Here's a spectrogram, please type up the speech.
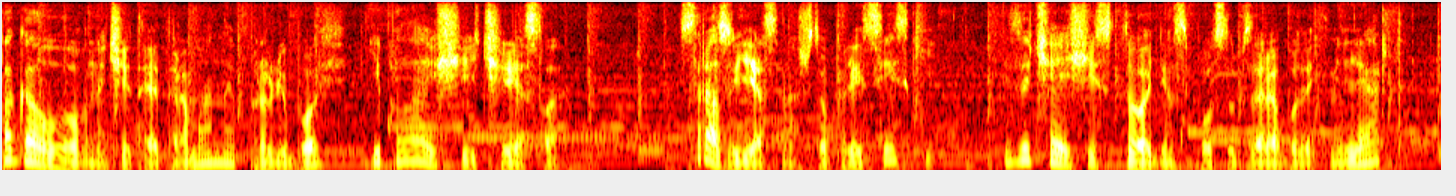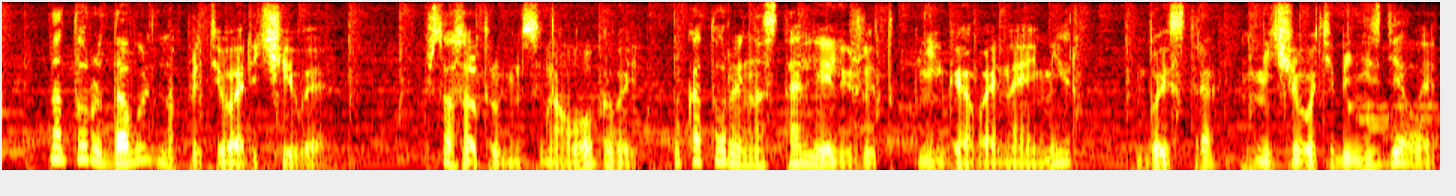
поголовно читают романы про любовь и пылающие чресла. Сразу ясно, что полицейский, изучающий 101 способ заработать миллиард – натура довольно противоречивая. Что сотрудница налоговой, у которой на столе лежит книга «Война и мир», быстро ничего тебе не сделает.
